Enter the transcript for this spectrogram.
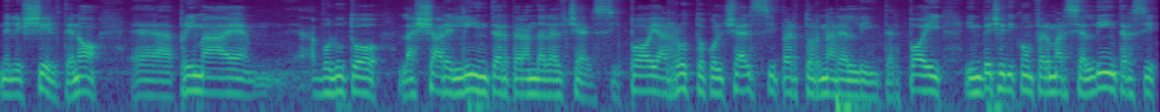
nelle scelte, no? eh, prima ha voluto lasciare l'Inter per andare al Chelsea, poi ha rotto col Chelsea per tornare all'Inter, poi invece di confermarsi all'Inter si,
